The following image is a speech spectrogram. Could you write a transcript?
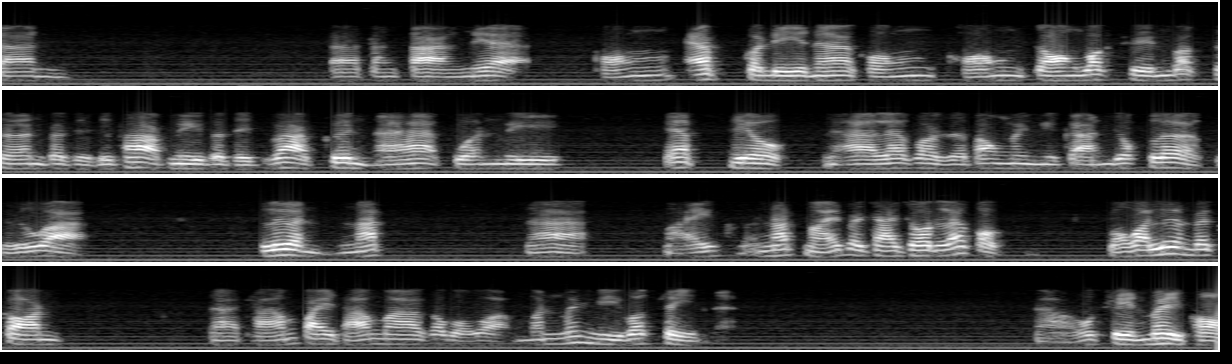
การต่าง ๆ เนี่ย ของแอปก็ดีนะ ของของจองวัคซีนวัคซีนประสิทธิภาพมีประสิทธิภาพขึ้นนะฮะควรมีแอปเดียวนะฮะแล้วก็จะต้องไม่มีการยกเลิกหรือว่าเลื่อนนัดนะฮะหมายนัดหมายประชาชนแล้วก็บอกว่าเลื่อนไปก่อนนะถามไปถามมาก็บอกว่า มันไม่มีวัคซีนนะนะวัคซีนไม่พอ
